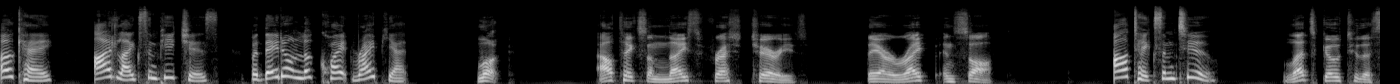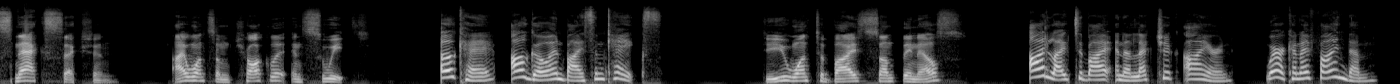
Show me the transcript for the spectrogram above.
Okay, I'd like some peaches, but they don't look quite ripe yet. Look, I'll take some nice fresh cherries. They are ripe and soft. I'll take some too. Let's go to the snacks section. I want some chocolate and sweets. Okay, I'll go and buy some cakes. Do you want to buy something else? I'd like to buy an electric iron. Where can I find them?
